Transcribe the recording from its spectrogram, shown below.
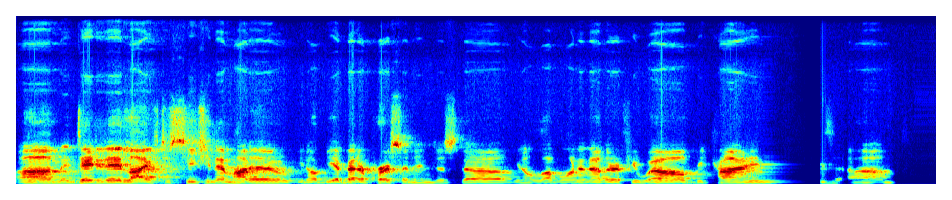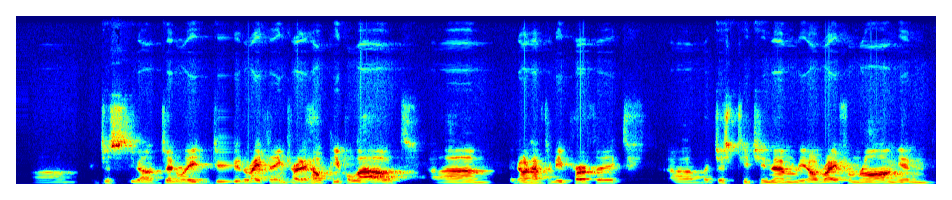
um, in day-to-day life, just teaching them how to, you know, be a better person and just, uh, you know, love one another, if you will, be kind, um, um, just, you know, generally do the right thing, try to help people out. Um, they don't have to be perfect, uh, but just teaching them, you know, right from wrong and,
